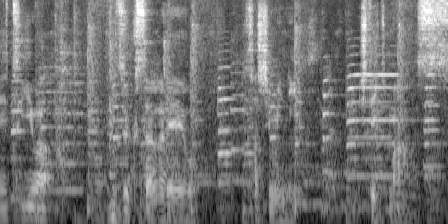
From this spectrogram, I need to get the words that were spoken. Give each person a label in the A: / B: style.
A: えー次は水草ガレーを刺身にしていきます。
